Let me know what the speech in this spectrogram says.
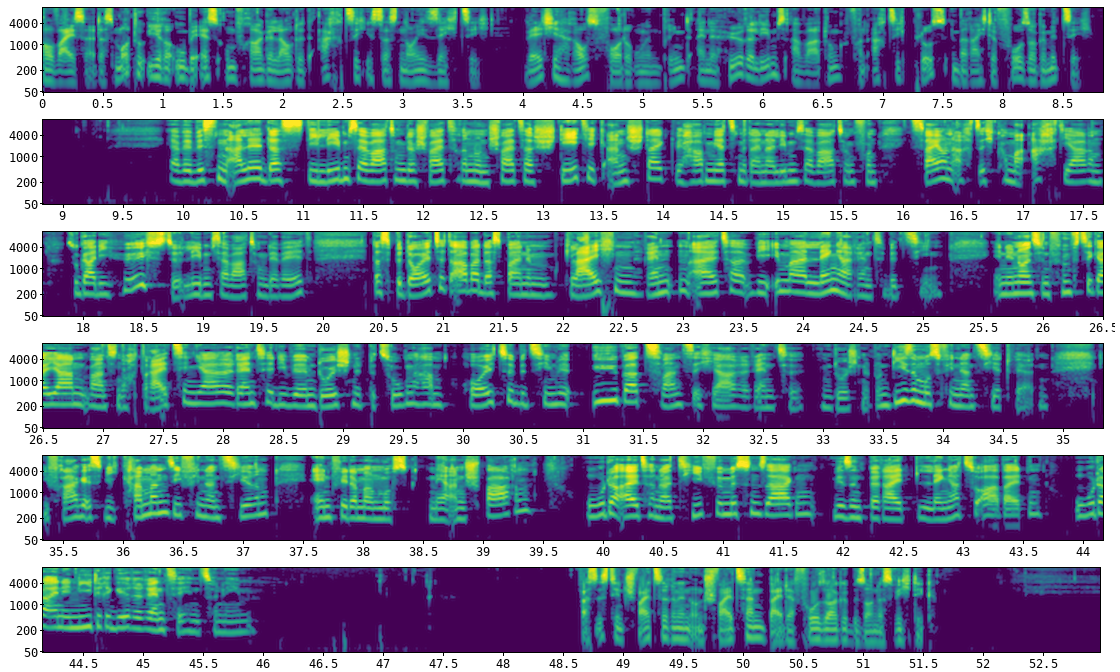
Frau Weißer, das Motto Ihrer UBS-Umfrage lautet 80 ist das neue 60. Welche Herausforderungen bringt eine höhere Lebenserwartung von 80 plus im Bereich der Vorsorge mit sich? Ja, wir wissen alle, dass die Lebenserwartung der Schweizerinnen und Schweizer stetig ansteigt. Wir haben jetzt mit einer Lebenserwartung von 82,8 Jahren sogar die höchste Lebenserwartung der Welt. Das bedeutet aber, dass bei einem gleichen Rentenalter wir immer länger Rente beziehen. In den 1950er Jahren waren es noch 13 Jahre Rente, die wir im Durchschnitt bezogen haben. Heute beziehen wir über 20 Jahre Rente im Durchschnitt. Und diese muss finanziert werden. Die Frage ist, wie kann man sie finanzieren? Entweder man muss mehr ansparen oder alternativ, wir müssen sagen, wir sind bereit, länger zu arbeiten oder eine niedrigere Rente hinzunehmen. Was ist den Schweizerinnen und Schweizern bei der Vorsorge besonders wichtig?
